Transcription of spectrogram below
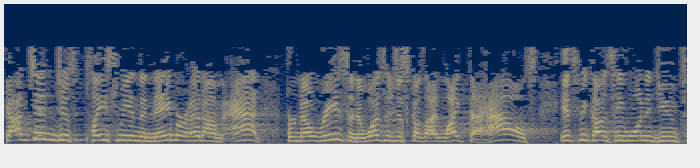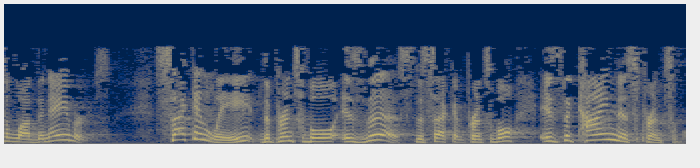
God didn't just place me in the neighborhood I'm at for no reason. It wasn't just because I like the house. It's because He wanted you to love the neighbors. Secondly, the principle is this. The second principle is the kindness principle.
